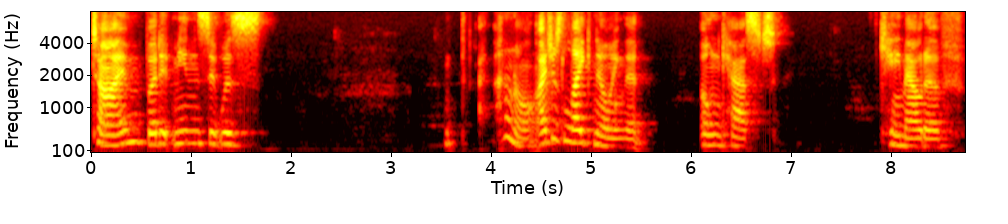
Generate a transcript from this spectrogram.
time but it means it was I don't know. I just like knowing that Owncast came out of,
